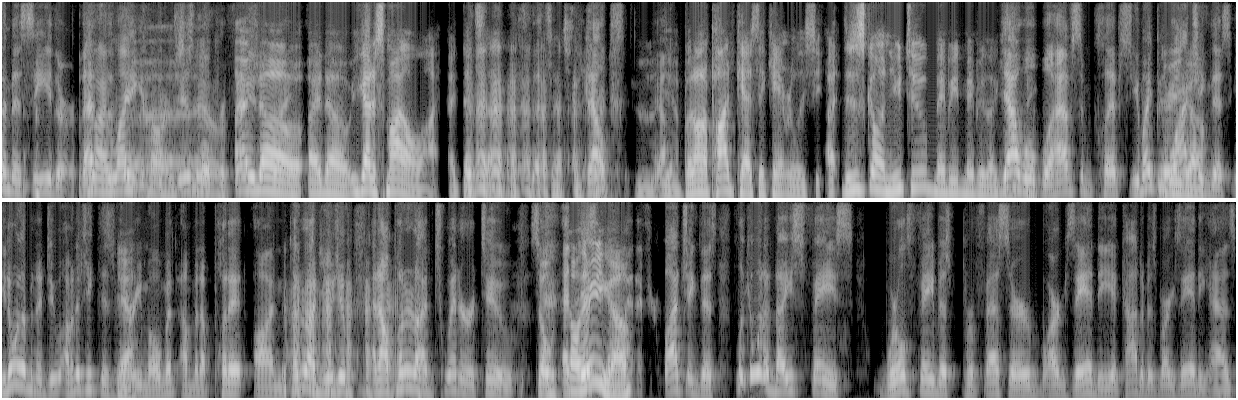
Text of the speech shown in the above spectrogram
economists either. That's I the like thing. It's a cars, dismal profession. I know, right? I know. You got to smile a lot. I- That's uh, that's, that's the trick. helps. Uh, Yeah. yeah. but on a podcast they can't really see. Uh, does this go on YouTube? Maybe, maybe like Yeah, uh, we'll we'll have some clips. You might be There you watching this. You know what I'm going to do? I'm going to take this Yeah. very moment. I'm going to put it on put it on YouTube, and I'll put it on Twitter too. So at Oh, there this you go. If you're watching this, look at what a nice face world famous professor Mark Zandi, economist Mark Zandi has.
